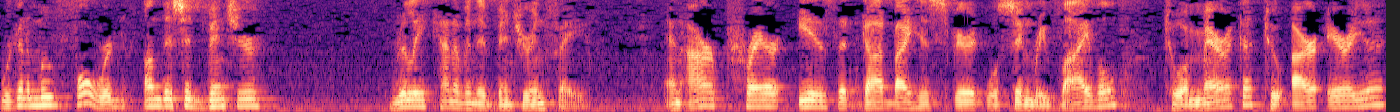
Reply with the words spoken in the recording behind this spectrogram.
we're going to move forward on this adventure, really kind of an adventure in faith. And our prayer is that God, by His Spirit, will send revival to America, to our area,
